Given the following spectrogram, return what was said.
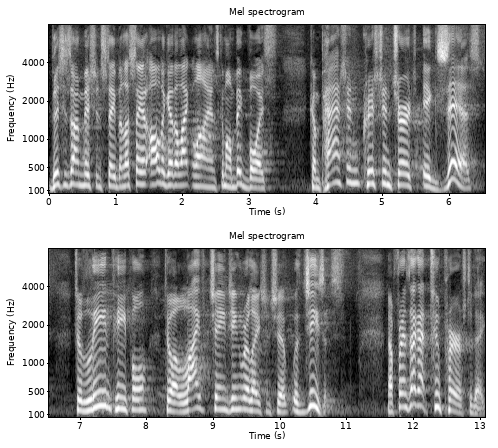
This is our mission statement. Let's say it all together like lions. Come on, big voice. Compassion Christian Church exists to lead people to a life changing relationship with Jesus. Now, friends, I got two prayers today.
